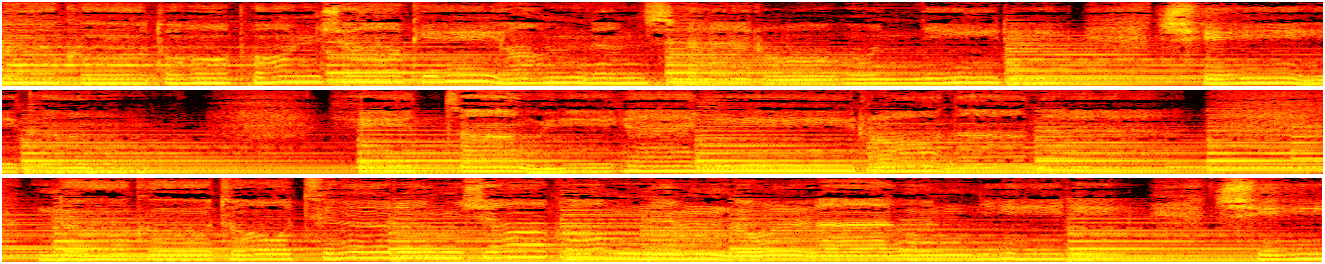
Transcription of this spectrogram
누구도 본 적이 없는 새로 들은 적 없는 놀라운 일이 지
